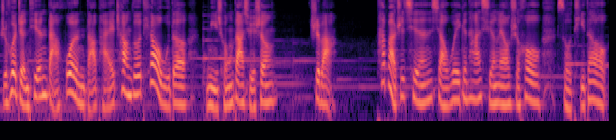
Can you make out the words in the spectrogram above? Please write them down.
只会整天打混、打牌、唱歌、跳舞的米虫大学生，是吧？他把之前小薇跟他闲聊时候所提到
